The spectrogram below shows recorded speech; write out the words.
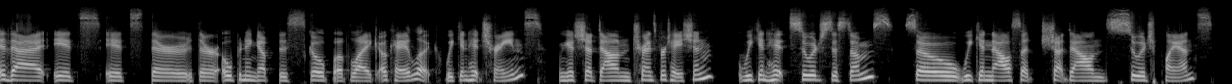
That it's it's they're they're opening up this scope of like, okay, look, we can hit trains, we can shut down transportation, we can hit sewage systems so we can now set shut down sewage plants.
